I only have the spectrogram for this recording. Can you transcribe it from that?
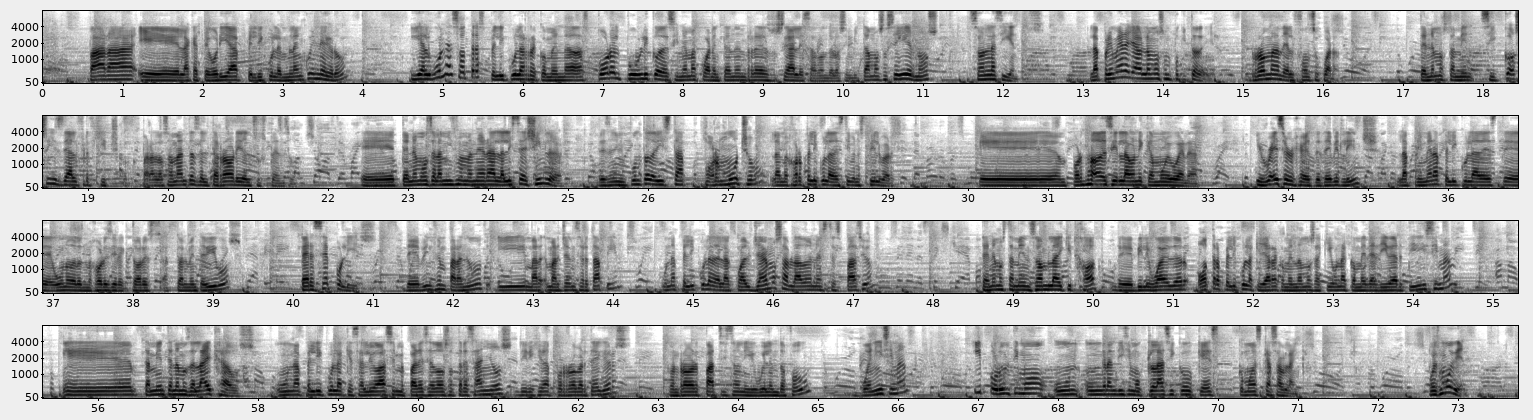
para eh, la categoría película en blanco y negro y algunas otras películas recomendadas por el público de Cinema Cuarentena en redes sociales a donde los invitamos a seguirnos son las siguientes. La primera ya hablamos un poquito de ella, Roma de Alfonso Cuarón. Tenemos también Psicosis de Alfred Hitchcock, para los amantes del terror y del suspenso. Eh, tenemos de la misma manera la lista de Schindler, desde mi punto de vista, por mucho, la mejor película de Steven Spielberg. Eh, por no decir la única muy buena. Eraserhead de David Lynch, la primera película de este, uno de los mejores directores actualmente vivos. Persepolis de Vincent Paranud y Mar Sertapi, una película de la cual ya hemos hablado en este espacio. Tenemos también Some Like It Hot de Billy Wilder, otra película que ya recomendamos aquí, una comedia divertidísima. Eh, también tenemos The Lighthouse, una película que salió hace me parece dos o tres años, dirigida por Robert Eggers, con Robert Pattinson y Willem Dafoe. Buenísima. Y por último, un, un grandísimo clásico que es como es Casablanca. Pues muy bien,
